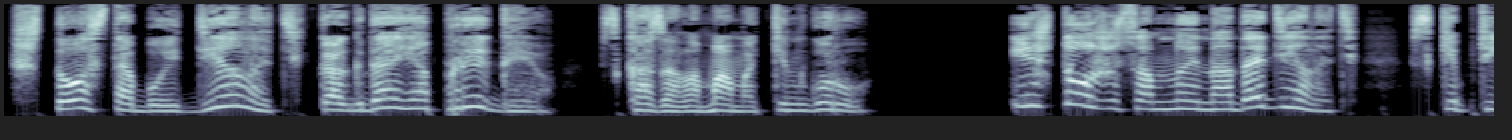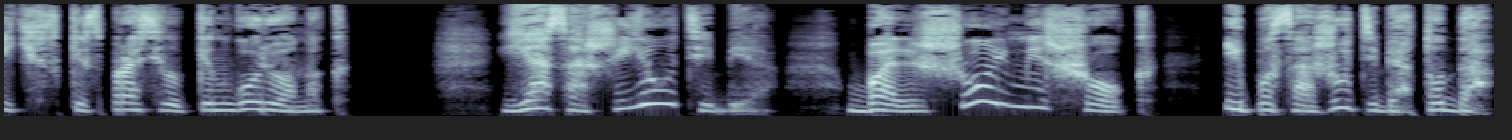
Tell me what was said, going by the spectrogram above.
«Что с тобой делать, когда я прыгаю?» — сказала мама кенгуру. «И что же со мной надо делать?» — скептически спросил кенгуренок. «Я сошью тебе большой мешок и посажу тебя туда».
